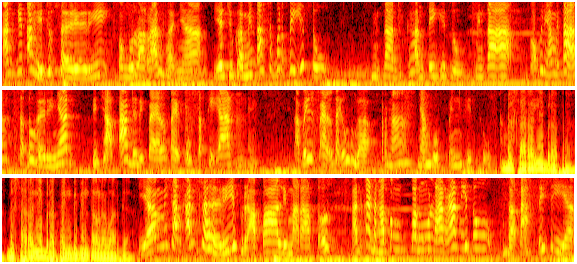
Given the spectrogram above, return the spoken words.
kan kita hidup sehari-hari pengeluaran banyak, ya juga minta seperti itu. Minta diganti gitu. Minta pokoknya minta satu harinya dijatah dari PLTU sekian. Tapi PLTU nggak pernah nyanggupin gitu. Besarannya berapa? Besarannya berapa yang diminta oleh warga? Ya misalkan sehari berapa 500 kan kadang peng- pengeluaran itu nggak pasti sih ya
